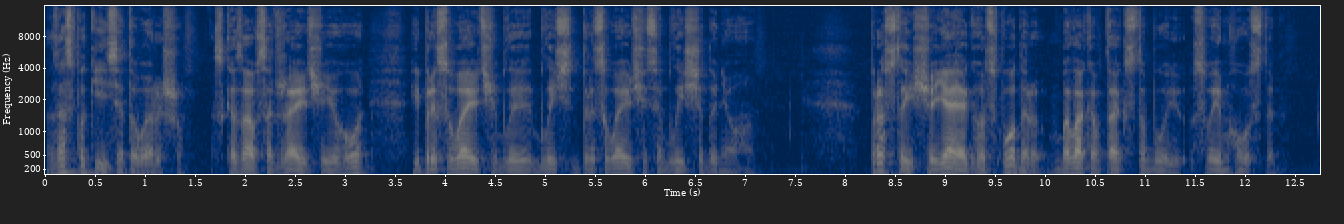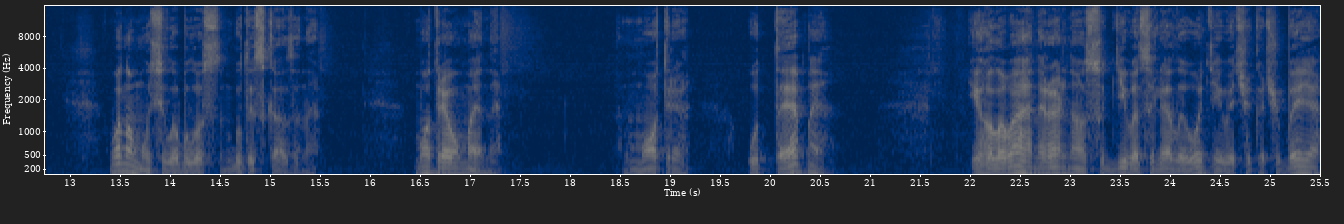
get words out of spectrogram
Заспокійся, товаришу, сказав, саджаючи його і присуваючи бли, ближ, присуваючися ближче до нього. Прости, що я, як господар, балакав так з тобою, своїм гостем. Воно мусило було бути сказане. Мотря у мене. Мотря, у тебе? І голова генерального судді Василя Леонтійовича Качубея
